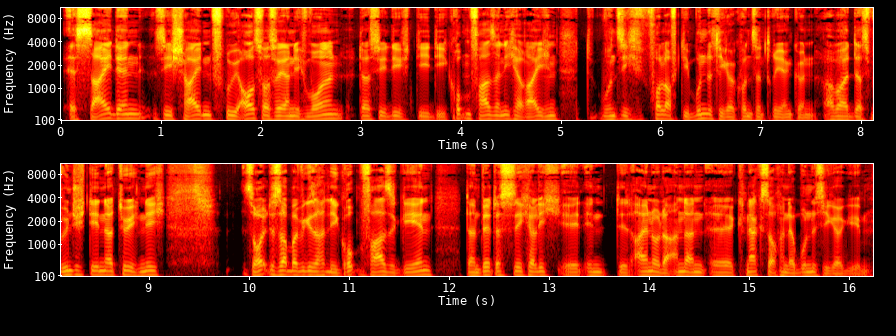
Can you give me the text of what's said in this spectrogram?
Es sei denn, sie scheiden früh aus, was wir ja nicht wollen, dass sie die, die, die Gruppenphase nicht erreichen und sich voll auf die Bundesliga konzentrieren können. Aber das wünsche ich denen natürlich nicht. Sollte es aber, wie gesagt, in die Gruppenphase gehen, dann wird es sicherlich in den einen oder anderen äh, Knacks auch in der Bundesliga geben.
